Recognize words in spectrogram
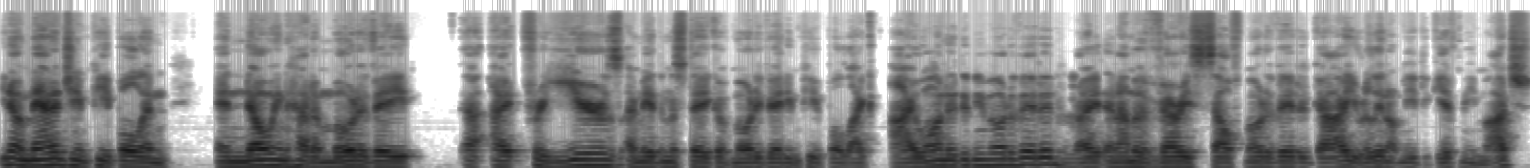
you know, managing people and and knowing how to motivate. I for years I made the mistake of motivating people like I wanted to be motivated, mm-hmm. right? And I'm a very self motivated guy. You really don't need to give me much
